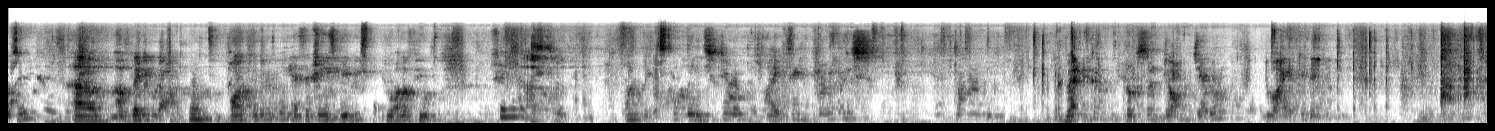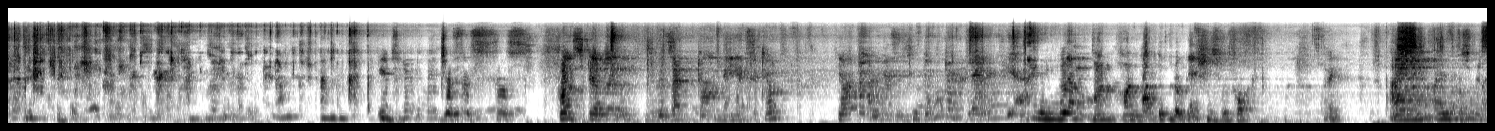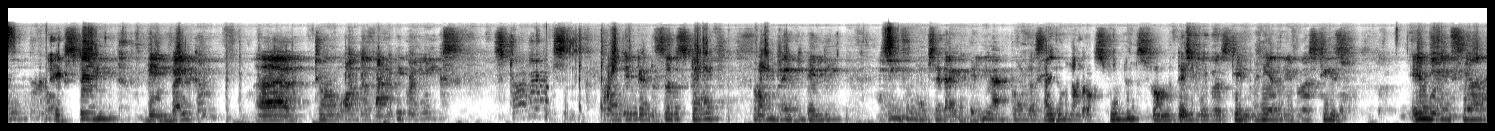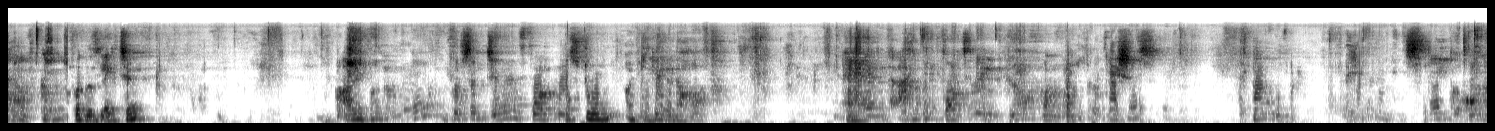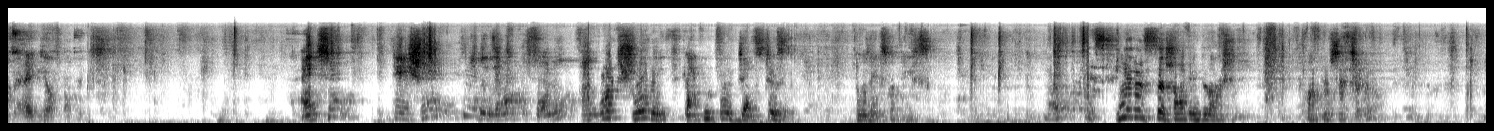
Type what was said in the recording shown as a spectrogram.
Uh, a very good afternoon good evening, as the case may be, to all of you. Uh, on behalf of the Institute, I feel privileged to welcome Professor John Gero to IIT Delhi. Incidentally, this is his first ever visit to the Institute. He has visited Delhi and India on, on multiple occasions before. Right. And I would also like to extend the welcome uh, to all the faculty colleagues, students, project and research staff from Delhi and from outside IIT Delhi. I'm told a sizable number of students from Delhi University and many other universities in the NCR have come for this lecture. I have known Professor Jim for close to a decade and a half. And I've been fortunate enough on multiple occasions to speak on a variety of topics. And so the show that is about to follow, I'm not sure that will do justice to his expertise. Nevertheless, here is a short introduction of Professor Gero.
